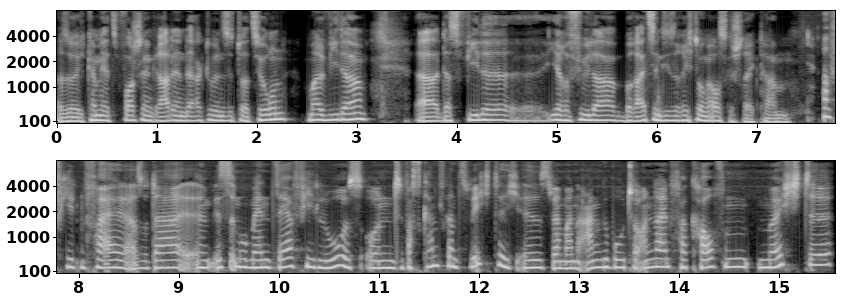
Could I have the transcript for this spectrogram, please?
Also ich kann mir jetzt vorstellen, gerade in der aktuellen Situation mal wieder, äh, dass viele äh, ihre Fühler bereits in diese Richtung ausgestreckt haben. Auf jeden Fall. Also da äh, ist im Moment sehr viel los. Und was ganz, ganz wichtig ist, wenn man Angebote online verkaufen möchte,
